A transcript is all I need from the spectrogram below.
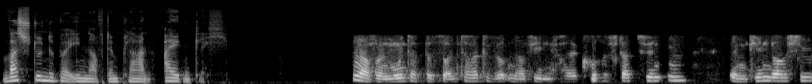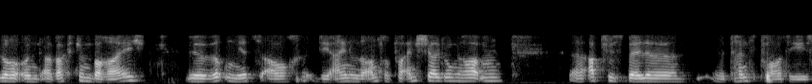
Was stünde bei Ihnen auf dem Plan eigentlich? Ja, von Montag bis Sonntag würden auf jeden Fall Kurse stattfinden im Kinder-, Schüler- und Erwachsenenbereich. Wir würden jetzt auch die ein oder andere Veranstaltung haben, äh, Abschlussbälle, äh, Tanzpartys,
